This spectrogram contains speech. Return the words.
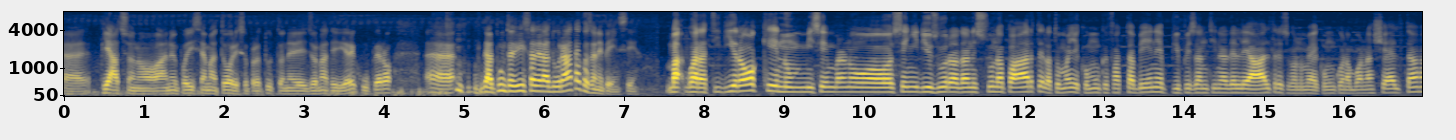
eh, piacciono a noi podisti amatori, soprattutto nelle giornate di recupero. Eh, dal punto di vista della durata cosa ne pensi? Ma guarda, ti dirò che non mi sembrano segni di usura da nessuna parte, la tomaia è comunque fatta bene, più pesantina delle altre, secondo me è comunque una buona scelta.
